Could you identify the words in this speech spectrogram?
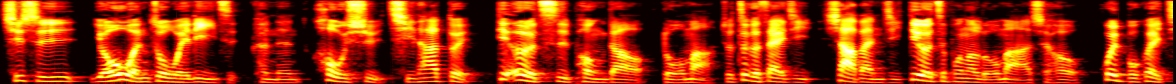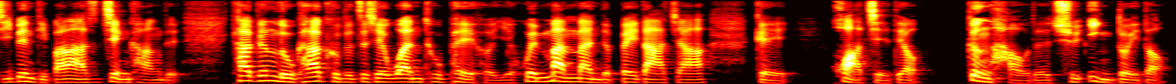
其实尤文作为例子，可能后续其他队第二次碰到罗马，就这个赛季下半季第二次碰到罗马的时候，会不会即便迪巴拉是健康的，他跟卢卡库的这些 one two 配合也会慢慢的被大家给化解掉，更好的去应对到，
